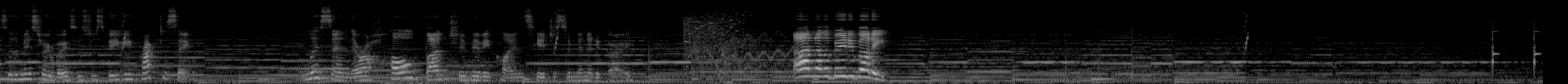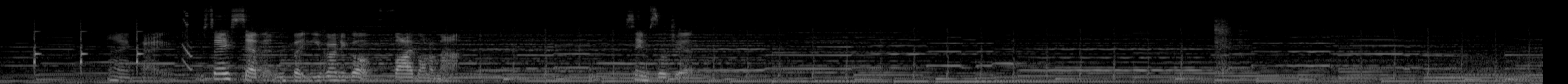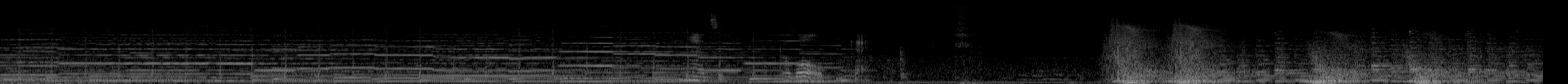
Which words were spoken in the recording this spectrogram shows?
So the mystery voice was just Vivi practicing. Listen, there are a whole bunch of Vivi clones here just a minute ago. Ah, another booty body! Okay, you say seven, but you've only got five on a map. Seems legit. It's a, a wall. Okay.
